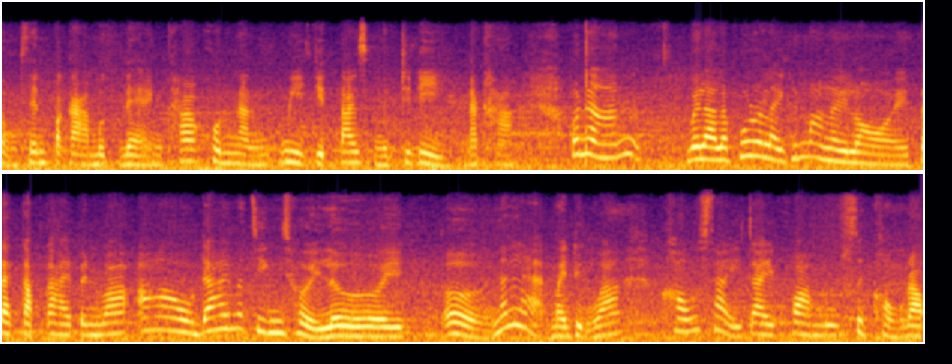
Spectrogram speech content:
สองเส้นปากกาหมึกแดง ถ้าคนนั้นมีจิตใต้สำนึกที่ดีนะคะ เพราะนั้นเวลาเราพูดอะไรขึ้นมาลอยๆ แต่กลับกลายเป็นว่าอ้าวได้มาจริงเฉยเลยเออนั่นแหละหมายถึงว่า เขาใส่ใจความรู้สึกของเรา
